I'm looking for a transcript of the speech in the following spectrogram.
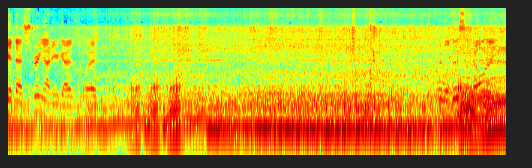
get that string out of your guys' way. We will do some donating.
